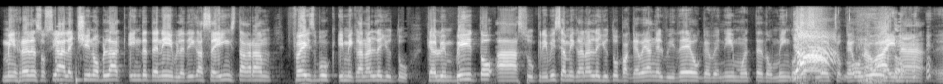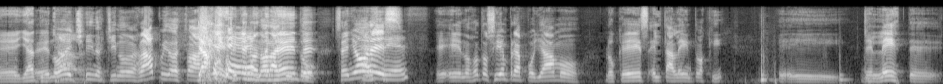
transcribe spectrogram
mis redes sociales, Chino Black Indetenible, dígase Instagram, Facebook y mi canal de YouTube. Que lo invito a suscribirse a mi canal de YouTube para que vean el video que venimos este domingo 18, que es una vaina. Eh, ya tú Eh, no es chino, es chino es rápido. Esto Ya. no No la gente. Señores, eh, eh, nosotros siempre apoyamos lo que es el talento aquí. Eh, del este,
